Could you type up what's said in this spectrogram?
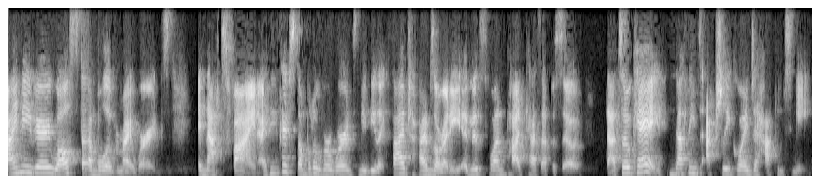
I may very well stumble over my words, and that's fine. I think I've stumbled over words maybe like five times already in this one podcast episode. That's okay. Nothing's actually going to happen to me.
